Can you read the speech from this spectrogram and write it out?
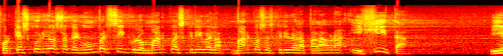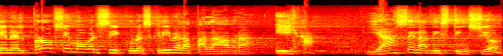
porque es curioso que en un versículo Marcos escribe la, Marcos escribe la palabra hijita y en el próximo versículo escribe la palabra hija y hace la distinción.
